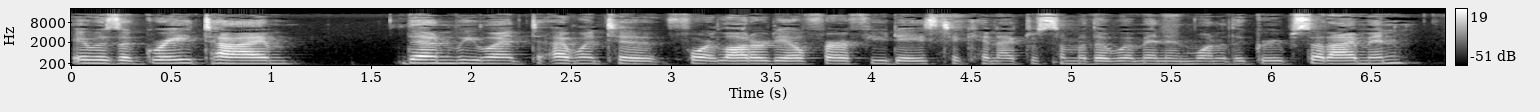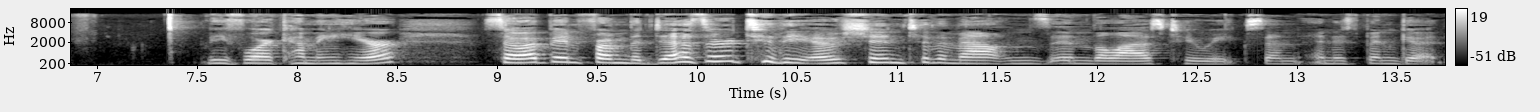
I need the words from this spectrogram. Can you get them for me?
it was a great time. Then we went. I went to Fort Lauderdale for a few days to connect with some of the women in one of the groups that I'm in before coming here. So I've been from the desert to the ocean to the mountains in the last two weeks, and, and it's been good.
